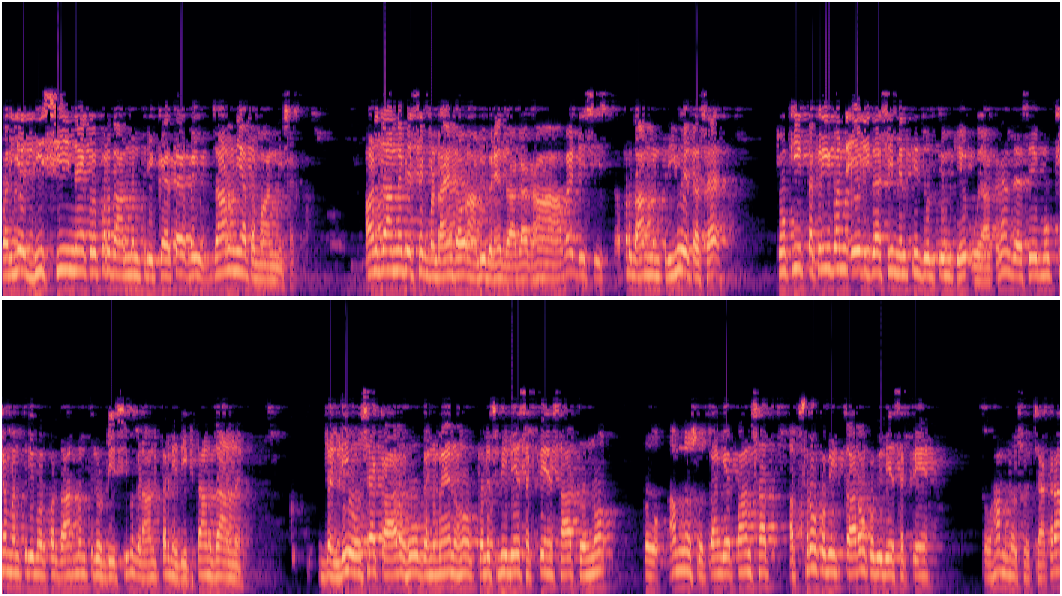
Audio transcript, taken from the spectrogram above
पर ये डीसी ने कोई प्रधानमंत्री कहता है, भाई जान लिया तो मान नहीं सकता। अनजान ने बेसिक बंडाए दौर हाँ भी बने जागा हाँ भाई डीसी प्रधानमंत्री यू तस है क्योंकि तकरीबन एक जैसी मिलती जुलती उनके हुआ करें, जैसे मुख्यमंत्री और प्रधानमंत्री और डीसी में गणांतर नहीं दिखता अनजान में। झंडी हो चाहे कार हो, गनमैन हो, पुलिस भी ले सकते हैं साथ दोनों तो हमने सोचांगे पाँच सात अफसरों को भी, कारों को भी ले सकते हैं। तो हमने सोचा करा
